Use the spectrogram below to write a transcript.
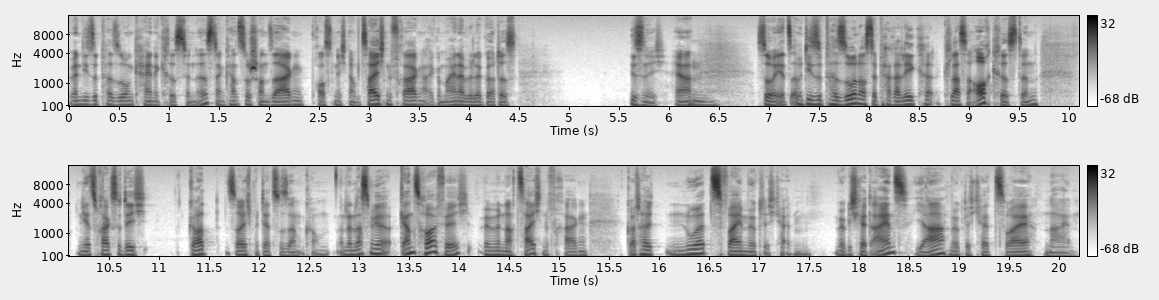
wenn diese Person keine Christin ist, dann kannst du schon sagen, brauchst nicht noch um Zeichen fragen, allgemeiner Wille Gottes ist nicht. Ja. Mhm. So, jetzt aber diese Person aus der Parallelklasse auch Christin. Und jetzt fragst du dich, Gott, soll ich mit der zusammenkommen? Und dann lassen wir ganz häufig, wenn wir nach Zeichen fragen, Gott halt nur zwei Möglichkeiten. Möglichkeit eins, ja, Möglichkeit zwei, nein.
